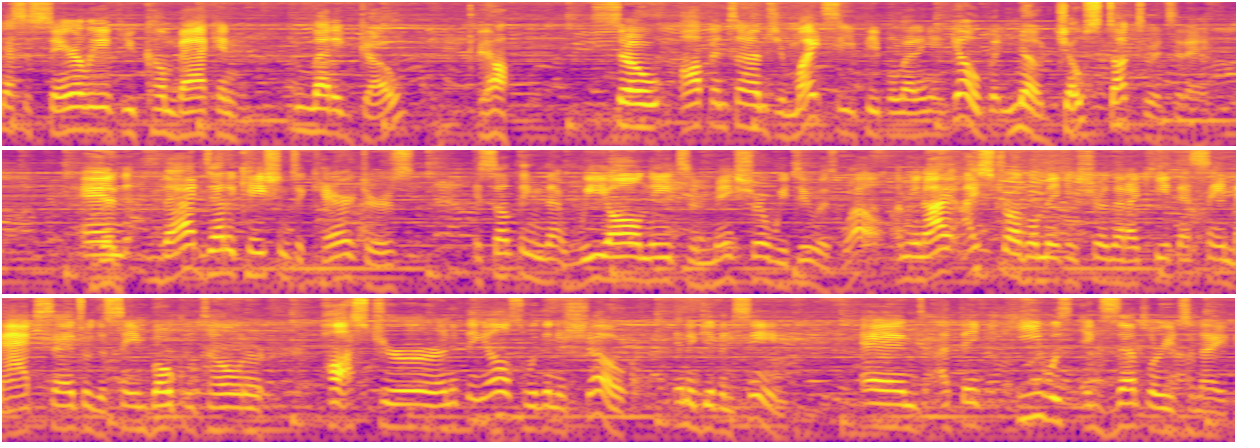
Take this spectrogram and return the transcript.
necessarily if you come back and let it go. yeah. So oftentimes you might see people letting it go, but no, Joe stuck to it today. And that dedication to characters is something that we all need to make sure we do as well. I mean, I, I struggle making sure that I keep that same accent or the same vocal tone or posture or anything else within a show in a given scene. And I think he was exemplary tonight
